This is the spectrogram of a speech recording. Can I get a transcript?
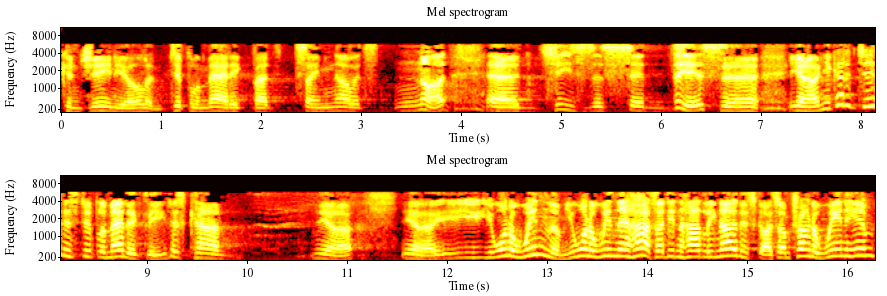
congenial and diplomatic, but saying, no, it's not. Uh, Jesus said this, uh, you know, and you've got to do this diplomatically. You just can't, you know, you know, you, you want to win them. You want to win their hearts. I didn't hardly know this guy, so I'm trying to win him,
